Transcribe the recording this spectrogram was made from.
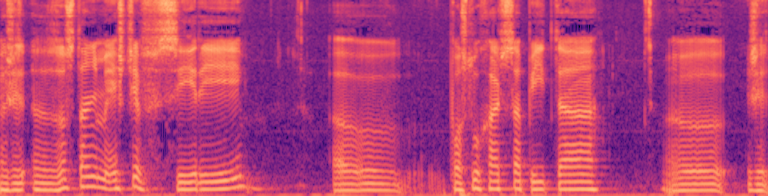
Takže e, zostaneme ešte v Sýrii. E, poslucháč sa pýta, e, že,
